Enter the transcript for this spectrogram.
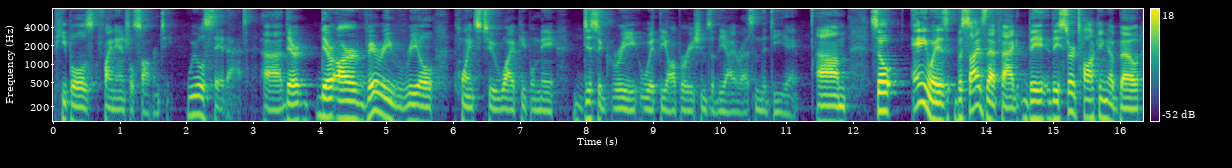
people's financial sovereignty. We will say that. Uh, there, there are very real points to why people may disagree with the operations of the IRS and the DEA. Um, so, anyways, besides that fact, they they start talking about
